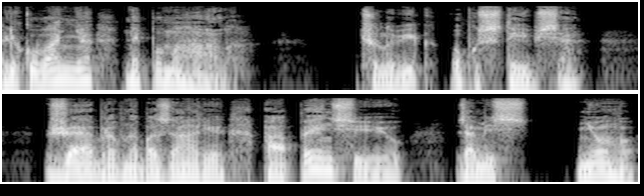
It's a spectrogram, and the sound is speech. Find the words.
Лікування не помагало. Чоловік опустився, жебрав на базарі, а пенсію замість нього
